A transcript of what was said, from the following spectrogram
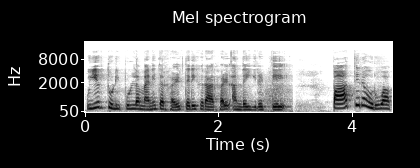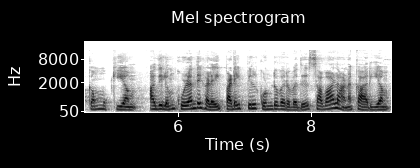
உயிர் துடிப்புள்ள மனிதர்கள் தெரிகிறார்கள் அந்த இருட்டில். பாத்திர உருவாக்கம் முக்கியம். அதிலும் குழந்தைகளை படைப்பில் கொண்டு வருவது சவாலான காரியம்.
